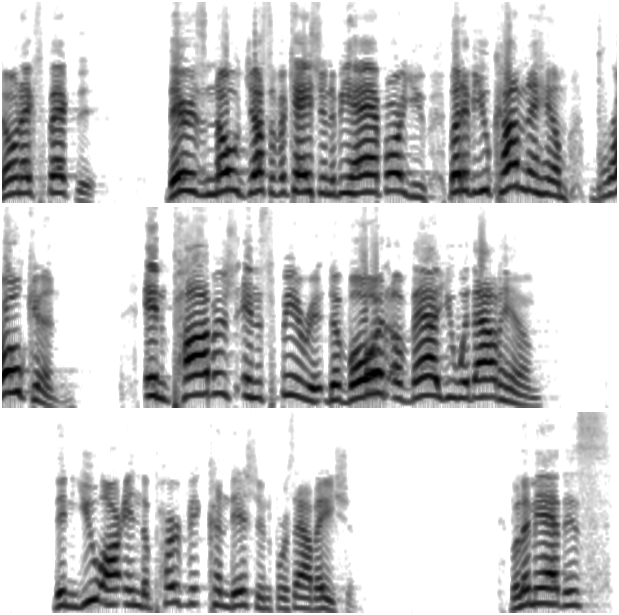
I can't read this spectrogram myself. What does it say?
don't expect it. There is no justification to be had for you. But if you come to Him broken, impoverished in spirit, devoid of value without Him, then you are in the perfect condition for salvation. But let me add this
